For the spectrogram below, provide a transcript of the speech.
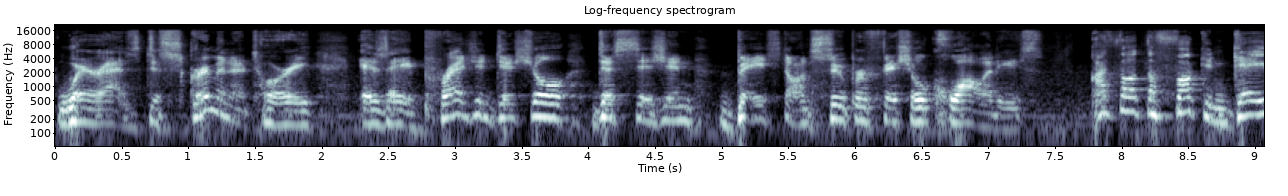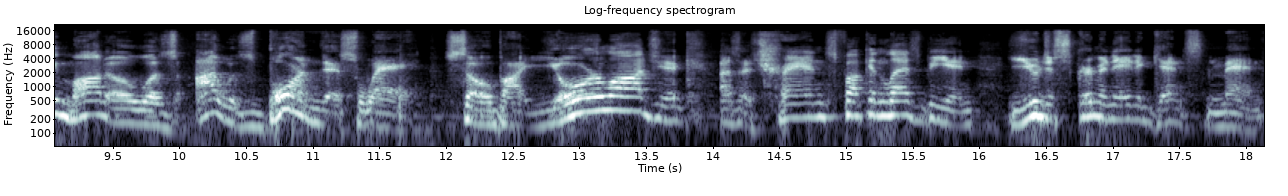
whereas discriminatory is a prejudicial decision based on superficial qualities. I thought the fucking gay motto was I was born this way. So by your logic, as a trans fucking lesbian, you discriminate against men.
